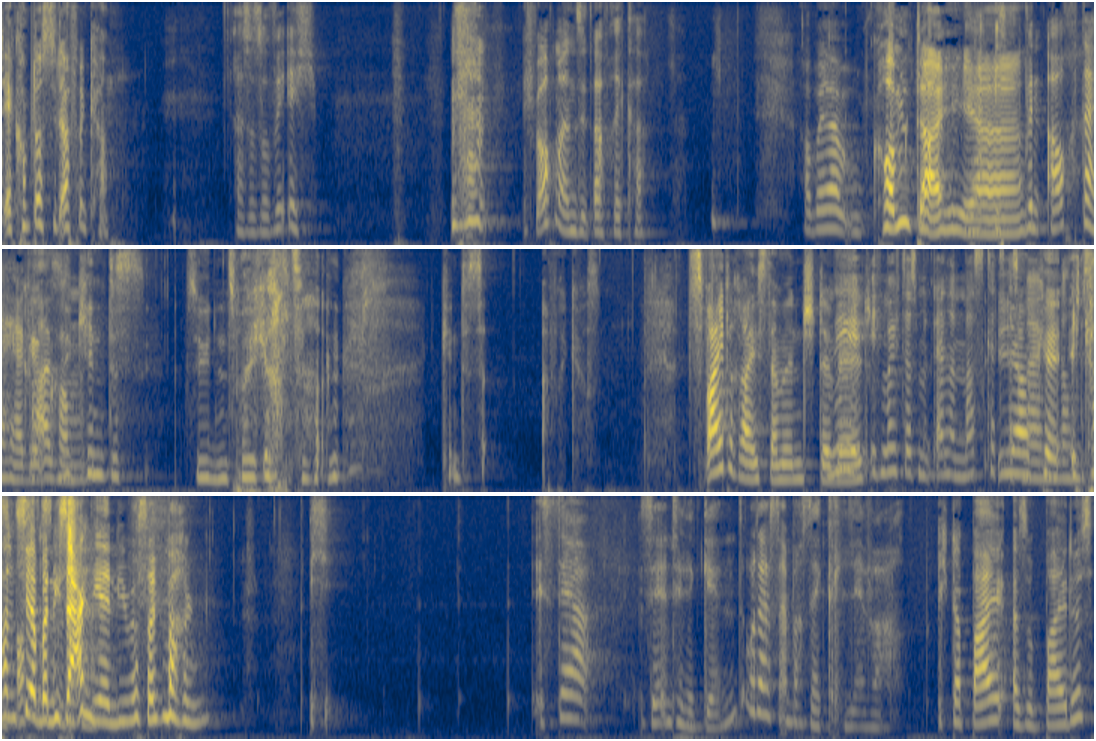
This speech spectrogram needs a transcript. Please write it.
Der kommt aus Südafrika. Also so wie ich. ich war auch mal in Südafrika. Aber er kommt daher. Ja, ich bin auch daher Quasi gekommen. Kind des Südens, wollte ich gerade sagen. Kind des Afrikas. Zweitreichster Mensch der nee, Welt. ich möchte das mit Elon Musk jetzt ja, okay. Ich kann es dir aber nicht sagen. Andy. Was soll ich machen? Ich, ist der sehr intelligent oder ist er einfach sehr clever? Ich glaube, bei, also beides.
